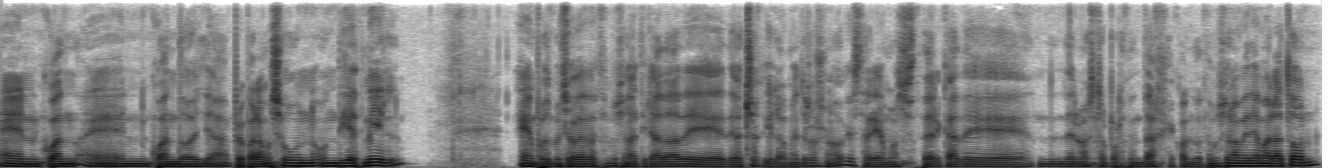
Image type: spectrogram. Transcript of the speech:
En, cuando ya preparamos un, un 10.000, pues muchas veces hacemos una tirada de, de 8 kilómetros, ¿no? que estaríamos cerca de, de, nuestro porcentaje. Cuando hacemos una media maratón,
